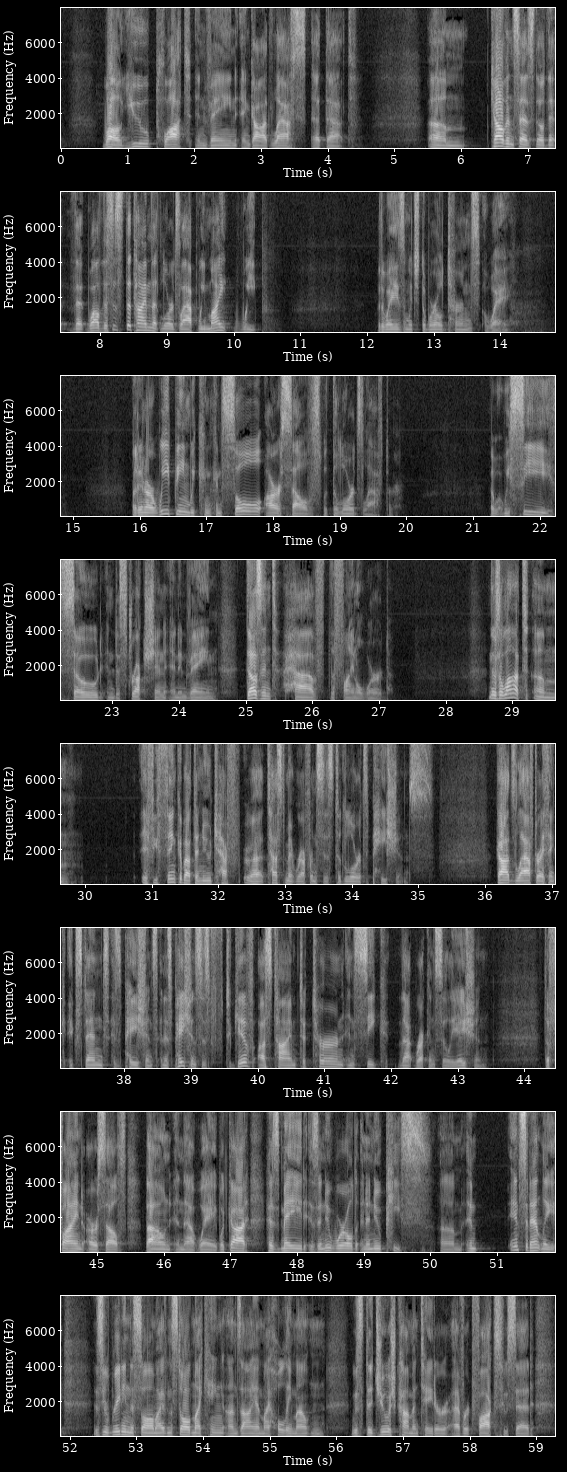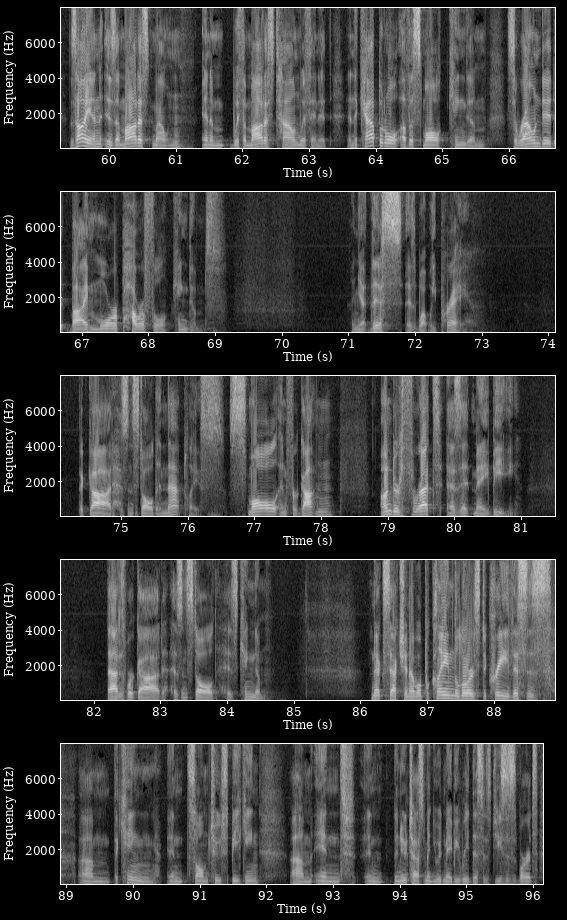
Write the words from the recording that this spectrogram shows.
while you plot in vain, and God laughs at that. Um, Calvin says, though, that, that while this is the time that Lord's lap, we might weep for the ways in which the world turns away. But in our weeping, we can console ourselves with the Lord's laughter. That what we see sowed in destruction and in vain doesn't have the final word. And there's a lot um, if you think about the New Tef- uh, Testament references to the Lord's patience, God's laughter, I think, extends his patience, and his patience is f- to give us time to turn and seek that reconciliation, to find ourselves bound in that way. What God has made is a new world and a new peace. Um, and incidentally, as you're reading the psalm, I've installed my king on Zion, my holy mountain. It was the Jewish commentator Everett Fox who said, Zion is a modest mountain and a, with a modest town within it, and the capital of a small kingdom surrounded by more powerful kingdoms. And yet, this is what we pray that God has installed in that place, small and forgotten, under threat as it may be. That is where God has installed his kingdom. next section I will proclaim the Lord's decree. This is um, the king in Psalm 2 speaking. Um, and in the New Testament, you would maybe read this as Jesus' words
